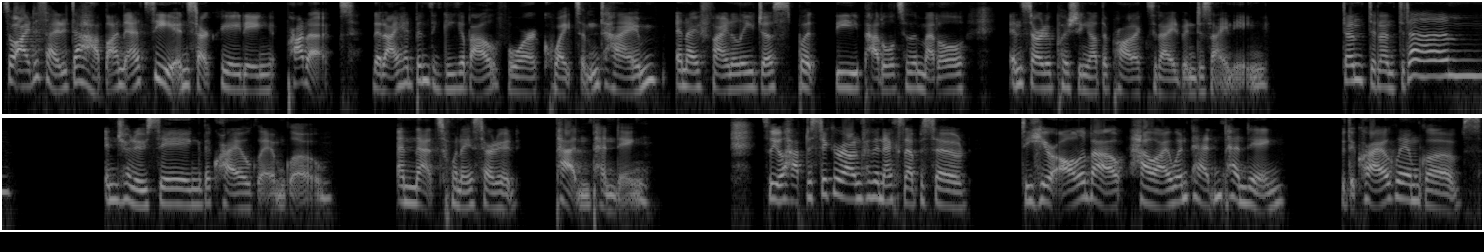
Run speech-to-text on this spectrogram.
So I decided to hop on Etsy and start creating products that I had been thinking about for quite some time. And I finally just put the pedal to the metal and started pushing out the products that I had been designing. Dun dun dun dun! Introducing the Cryo Glam Globe. And that's when I started patent pending. So you'll have to stick around for the next episode to hear all about how I went patent pending with the Cryo Glam globes,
